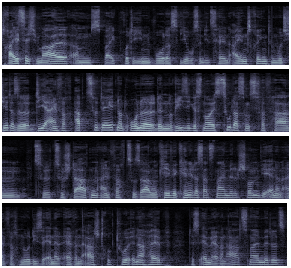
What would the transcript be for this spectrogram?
30 Mal am Spike-Protein, wo das Virus in die Zellen eindringt, mutiert. Also die einfach abzudaten und ohne ein riesiges neues Zulassungsverfahren zu, zu starten, einfach zu sagen, okay, wir kennen ja das Arzneimittel schon, wir ändern einfach nur diese RNA-Struktur innerhalb des mRNA-Arzneimittels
